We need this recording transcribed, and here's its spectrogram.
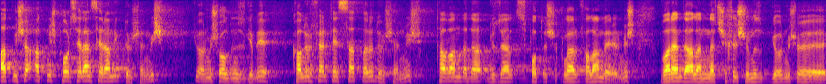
60'a 60 porselen seramik döşenmiş. Görmüş olduğunuz gibi kalorifer tesisatları döşenmiş. Tavanda da güzel spot ışıklar falan verilmiş. Varanda alanına çıkışımız görmüş e,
